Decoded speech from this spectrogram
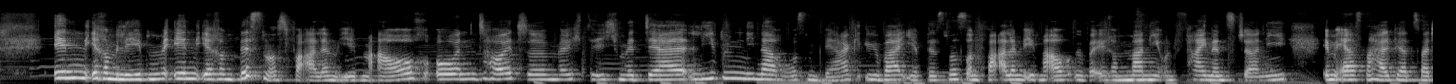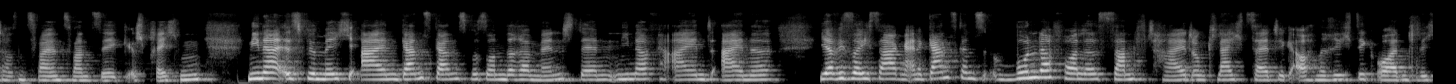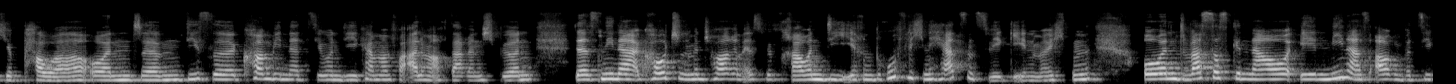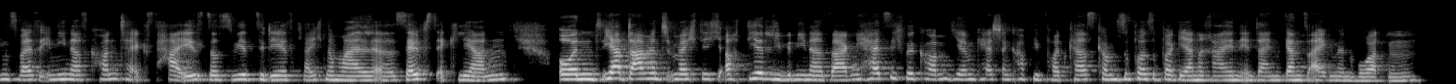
in ihrem Leben, in ihrem Business vor allem eben auch. Und heute möchte ich mit der lieben Nina Rosenberg über ihr Business und vor allem eben auch über ihre Money- und Finance Journey im ersten Halbjahr 2022 sprechen. Nina ist für mich ein ganz, ganz besonderer Mensch, denn Nina vereint eine, ja, wie soll ich sagen, eine ganz, ganz wundervolle Sanftheit und gleichzeitig auch eine richtig ordentliche Power. Und ähm, diese Kombination, die kann man vor allem auch darin spüren, dass Nina Coach und Mentorin ist für Frauen, die ihren beruflichen Herzensweg gehen möchten. Und was das genau in Ninas Augen beziehungsweise in Ninas Kontext heißt, das wird sie dir jetzt gleich nochmal äh, selbst erklären. Und ja, damit möchte ich auch dir, liebe Nina, sagen, herzlich willkommen hier im Cash and Copy Podcast. Komm super, super gerne rein in deinen ganz eigenen Worten.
